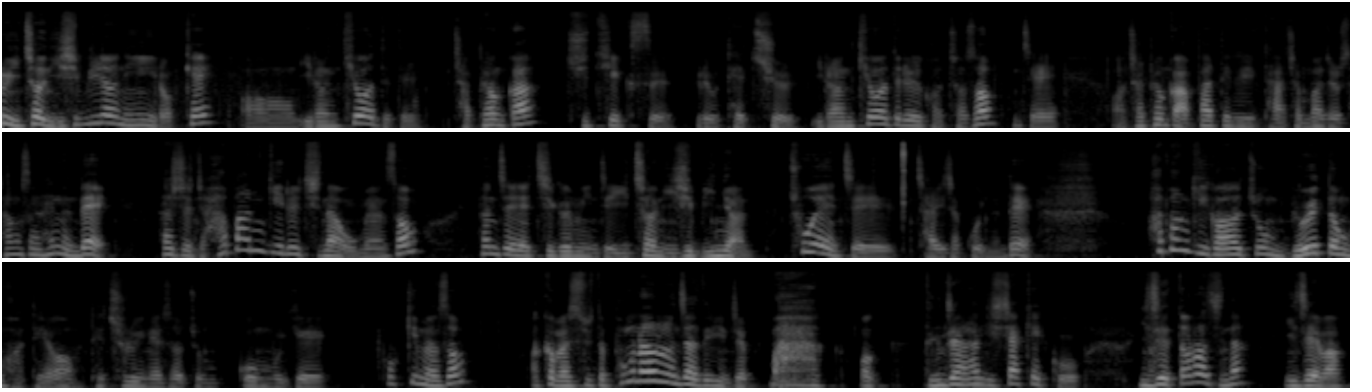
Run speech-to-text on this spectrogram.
그리고 2021년이 이렇게 어, 이런 키워드들 저평가, GTX 그리고 대출 이런 키워드를 거쳐서 이제 어, 저평가 아파트들이 다 전반적으로 상승했는데 사실 이제 하반기를 지나오면서 현재 지금이 이제 2022년 초에 이제 자리 잡고 있는데 하반기가 좀 묘했던 것 같아요. 대출로 인해서 조금 이게 꺾이면서 아까 말씀드렸던 폭락론자들이 이제 막, 막 등장하기 시작했고 이제 떨어지나? 이제 막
